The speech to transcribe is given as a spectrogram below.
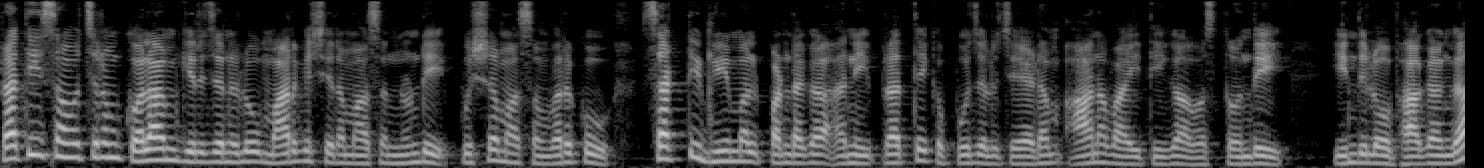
ప్రతి సంవత్సరం కొలాం గిరిజనులు మార్గశిర మాసం నుండి పుష్యమాసం వరకు సట్టి భీమల్ పండగ అని ప్రత్యేక పూజలు చేయడం ఆనవాయితీగా వస్తోంది. ఇందులో భాగంగా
